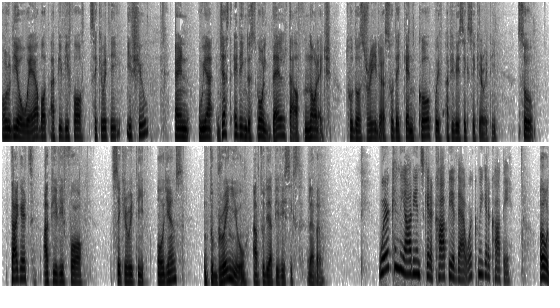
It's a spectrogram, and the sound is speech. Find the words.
already aware about IPv4 security issue. And we are just adding the small delta of knowledge to those readers so they can cope with IPv6 security. So target IPv4 security audience and to bring you up to the IPv6 level. Where can the audience get a copy of that? Where can we get a copy? Oh,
